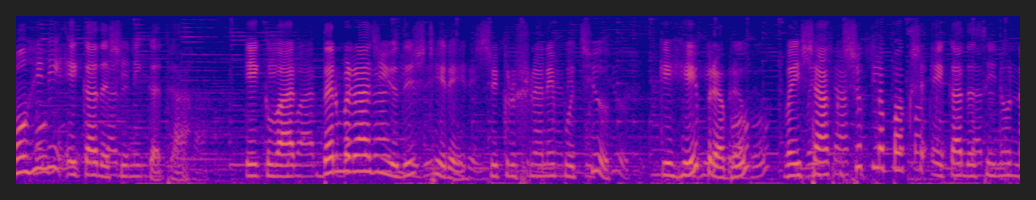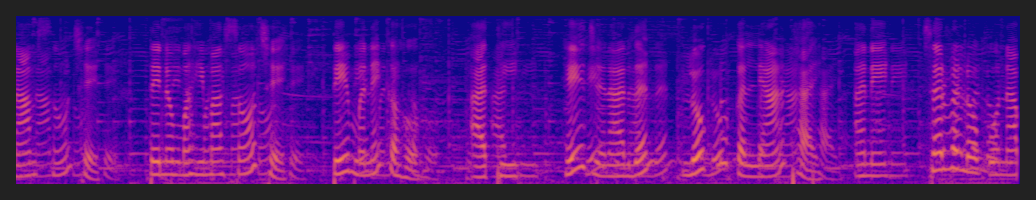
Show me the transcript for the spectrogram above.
મોહિની એકાદશીની કથા. એકવાર ધર્મરાજ યુધિષ્ઠિરે શ્રી કૃષ્ણને પૂછ્યું કે, હે પ્રભુ, વૈશાખ શુક્લ પક્ષ એકાદશીનું નામ શું છે? તેનો મહિમા શું છે? તે મને કહો. આથી હે જનાર્દન, લોકનું કલ્યાણ થાય અને સર્વ લોકોના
